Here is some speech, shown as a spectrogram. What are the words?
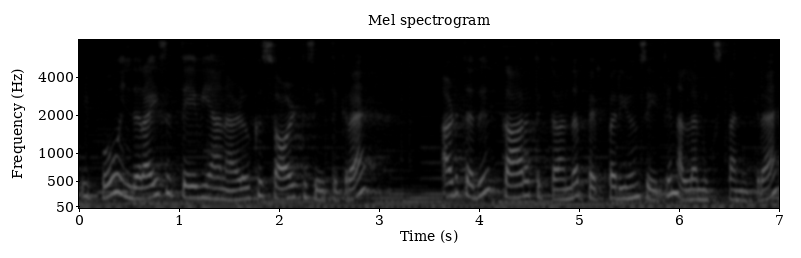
இப்போது இந்த ரைஸுக்கு தேவையான அளவுக்கு சால்ட்டு சேர்த்துக்கிறேன். அடுத்தது காரத்துக்கு தகுந்த பெப்பரையும் சேர்த்து நல்லா மிக்ஸ் பண்ணிக்கிறேன்.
